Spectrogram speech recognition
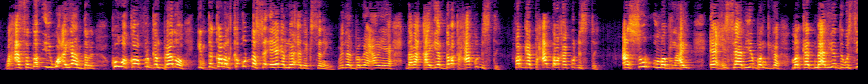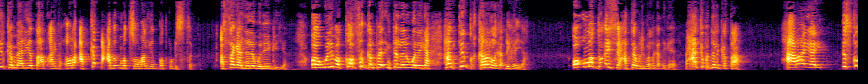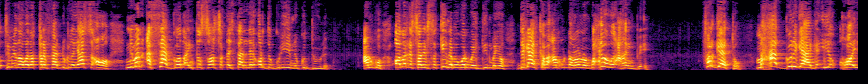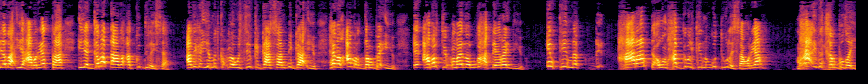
waxaase dad iigu ayaan darin kuwa koonfur galbeedoo inta gobolka u dhasay iyaga loo adeegsanaya mid walba waxa weeye dabaqaya dabaqaxaa ku dhistay? Fargeetaxaa dabaqa ku dhistay? Canshuur umad lahayd ee xisaabiye bangiga. Markaad maaliyadda wasiirka maaliyadda aad ahayd xoola aad ka dhacda ummad soomaaliyeed baad ku dhistay. Asagaa lala wareegaya. Oo weliba koonfur galbeed inta lala wareega hanti qaran laga dhigaya oo ummaddu ay seexataa weliba laga dhigaya maxaad ka bedeli kartaa? Xaaraayay isku timid oo wada qarafaadhuglayaasha ahoo niman asaagooda inta soo shaqaystaan lee orda guryihiina ku duula. Anigu odaga shariif sakiinaba war weydiin mayo degaankaba aan u dhalanon waxbaba ahaynbe fargeeto maxaad gurigaaga iyo hooyada iyo habaryartaa iyo gabadhaada aad ku dilaysaa adiga iyo midka xuma wasiirka gaashaandhigaa iyo hebel amar dambe iyo habartii xumayd oo lugaha dheerayd iyo. Intiina xaaraanta oo maxaad gobolkiina ugu duulaysaa waryaal? Maxaa idin qarbuday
